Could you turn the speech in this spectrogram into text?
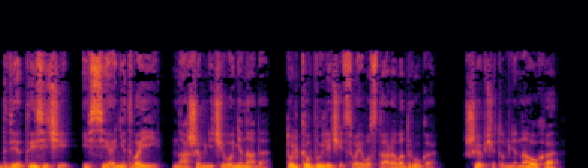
Две тысячи, и все они твои, нашим ничего не надо, только вылечить своего старого друга. Шепчет он мне на ухо,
